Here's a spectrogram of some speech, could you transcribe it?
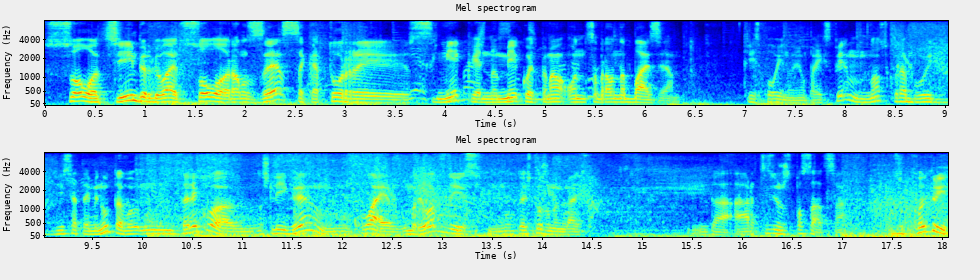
соло Тимбер убивает соло Рамзеса, который с Мекой, но Меку, это, по-моему, он собрал на базе. Три с половиной у него по XP, но скоро будет десятая минута. Вы, далеко зашли игры, Флай умрет здесь. Ну, конечно, тоже умирать. Да, а Артизи нужно спасаться. Какой крит?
